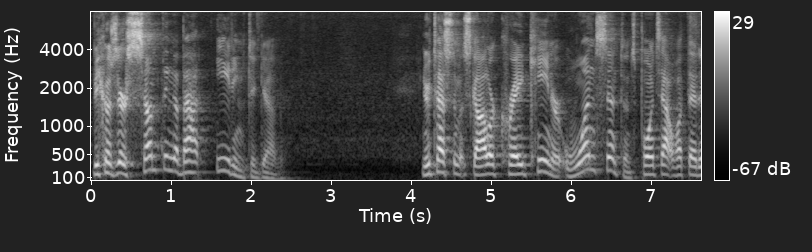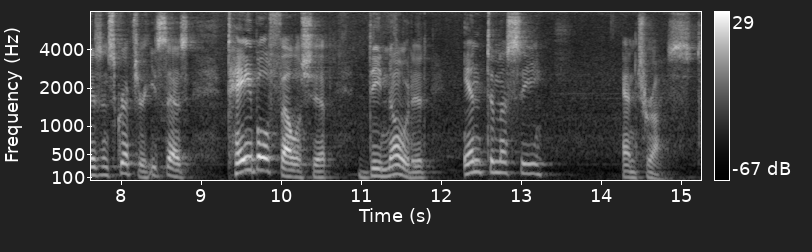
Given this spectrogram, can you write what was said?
Because there's something about eating together. New Testament scholar Craig Keener, one sentence points out what that is in Scripture. He says, Table fellowship denoted intimacy and trust.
